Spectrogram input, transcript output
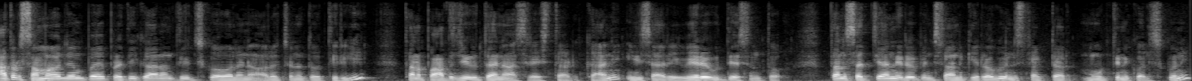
అతడు సమాజంపై ప్రతీకారం తీర్చుకోవాలనే ఆలోచనతో తిరిగి తన పాత జీవితాన్ని ఆశ్రయిస్తాడు. కానీ ఈసారి వేరే ఉద్దేశంతో తన సత్యాన్ని నిరూపించడానికి రఘు ఇన్స్పెక్టర్ మూర్తిని కలుసుకొని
